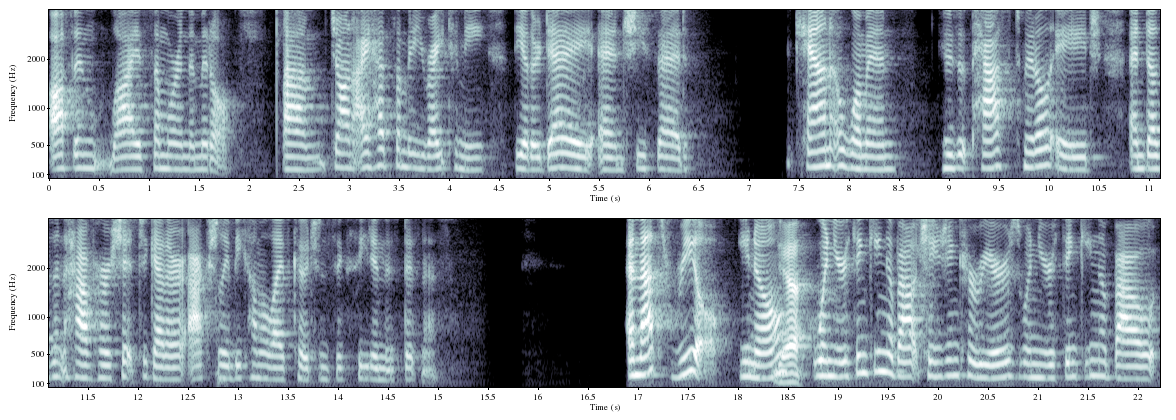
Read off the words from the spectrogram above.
often lies somewhere in the middle um, John, I had somebody write to me the other day and she said, Can a woman who's at past middle age and doesn't have her shit together actually become a life coach and succeed in this business? and that's real you know Yeah. when you're thinking about changing careers when you're thinking about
